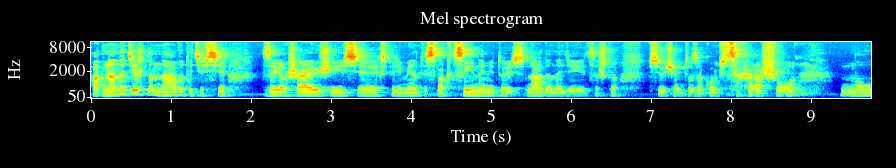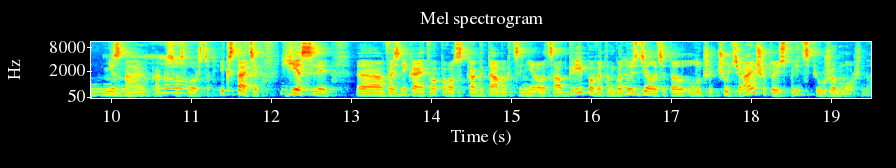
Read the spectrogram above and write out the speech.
Одна надежда на вот эти все завершающиеся эксперименты с вакцинами, то есть надо надеяться, что все чем-то закончится хорошо. Ну, не знаю, как Но... все сложится. И, кстати, если э, возникает вопрос, когда вакцинироваться от гриппа, в этом году да. сделать это лучше чуть раньше, то есть, в принципе, уже можно,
